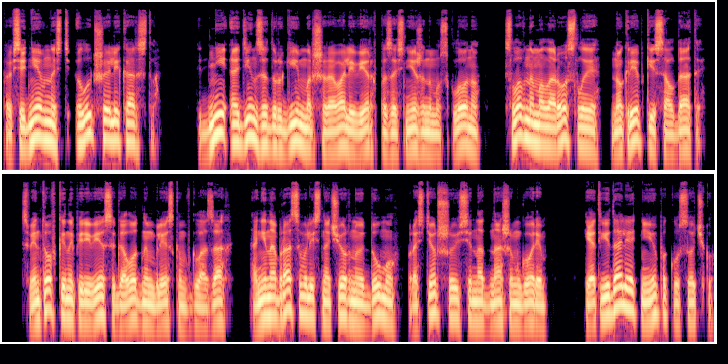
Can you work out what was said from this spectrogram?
Повседневность — лучшее лекарство. Дни один за другим маршировали вверх по заснеженному склону, словно малорослые, но крепкие солдаты, с винтовкой наперевес и голодным блеском в глазах они набрасывались на черную думу, простершуюся над нашим горем, и отъедали от нее по кусочку.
